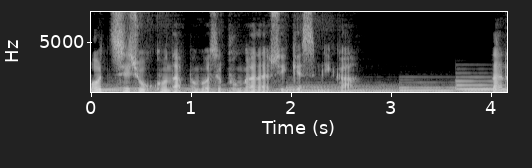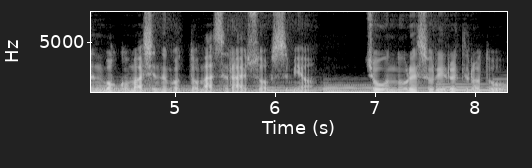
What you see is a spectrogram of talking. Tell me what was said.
어찌 좋고 나쁜 것을 분간할 수 있겠습니까? 나는 먹고 마시는 것도 맛을 알 수 없으며 좋은 노래소리를 들어도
